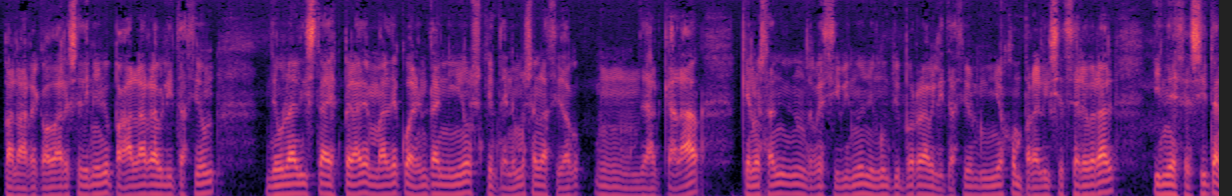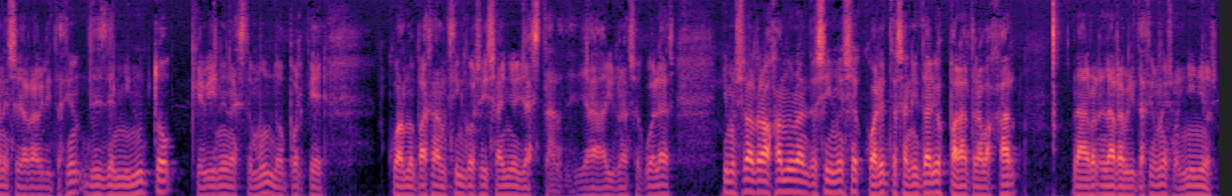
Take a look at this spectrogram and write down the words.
para recaudar ese dinero y pagar la rehabilitación de una lista de espera de más de 40 niños que tenemos en la ciudad mm, de Alcalá que no están recibiendo ningún tipo de rehabilitación. Niños con parálisis cerebral y necesitan esa rehabilitación desde el minuto que vienen a este mundo, porque cuando pasan 5 o 6 años ya es tarde, ya hay unas secuelas. Y hemos estado trabajando durante 6 meses 40 sanitarios para trabajar la, la rehabilitación de esos niños.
